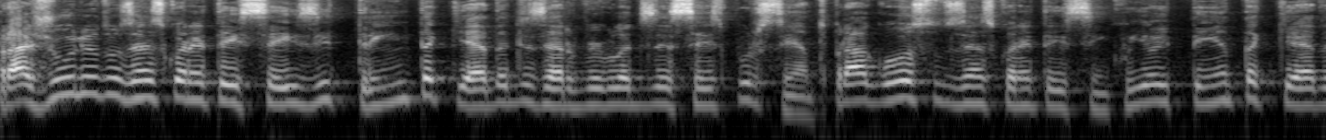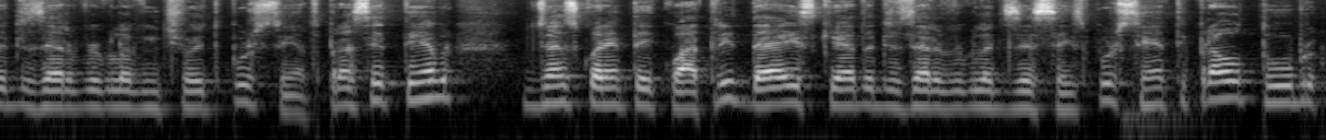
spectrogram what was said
Para julho, 246,30, queda de 0,16%. Para agosto, 245,80, queda de 0,28%. Para setembro, 244,10, queda de 0,16%. E para outubro,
